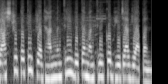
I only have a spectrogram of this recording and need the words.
राष्ट्रपति प्रधानमंत्री वित्त मंत्री को भेजा ज्ञापन।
